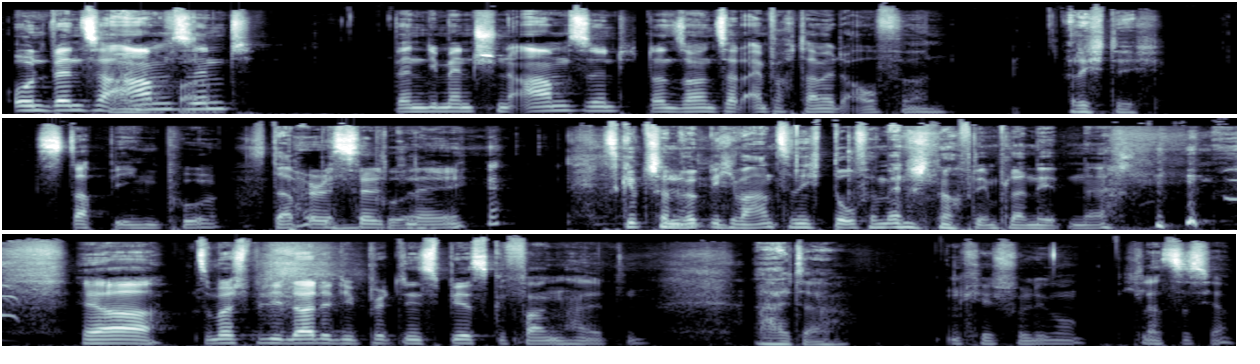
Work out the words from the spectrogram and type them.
Und wenn sie Meine arm Erfahrung. sind, wenn die Menschen arm sind, dann sollen sie halt einfach damit aufhören. Richtig. Stop being poor. Stop Paris being poor. ey. Es gibt schon wirklich wahnsinnig doofe Menschen auf dem Planeten, ne? Ja, zum Beispiel die Leute, die Britney Spears gefangen halten. Alter. Okay, Entschuldigung. Ich lasse es ja.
